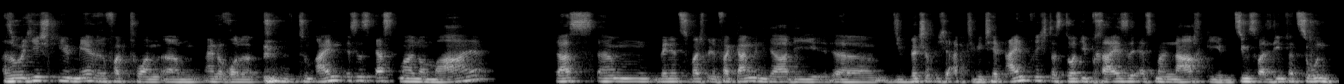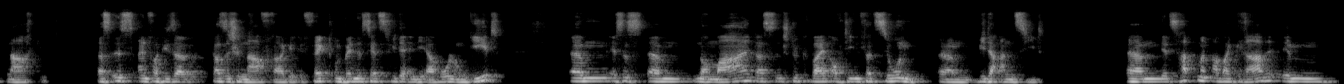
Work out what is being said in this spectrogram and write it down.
Also hier spielen mehrere Faktoren ähm, eine Rolle. Zum einen ist es erstmal normal, dass, ähm, wenn jetzt zum Beispiel im vergangenen Jahr die, äh, die wirtschaftliche Aktivität einbricht, dass dort die Preise erstmal nachgeben, beziehungsweise die Inflation nachgibt. Das ist einfach dieser klassische Nachfrageeffekt. Und wenn es jetzt wieder in die Erholung geht, ähm, ist es ähm, normal, dass ein Stück weit auch die Inflation ähm, wieder anzieht. Ähm, jetzt hat man aber gerade im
